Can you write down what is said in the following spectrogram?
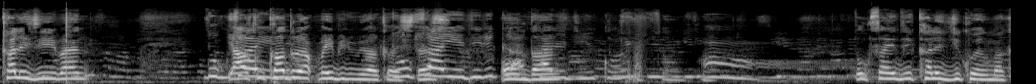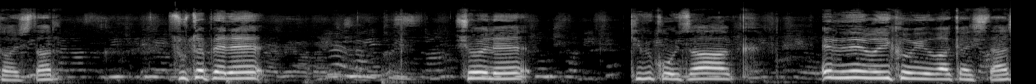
kaleciyi ben 97. Yakup kadro yapmayı bilmiyor arkadaşlar. 97'lik Ondan kaleciyi koy. Aa. 97 kaleci koyalım arkadaşlar. Stoper'e şöyle kimi koysak Eren'i koyalım arkadaşlar.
